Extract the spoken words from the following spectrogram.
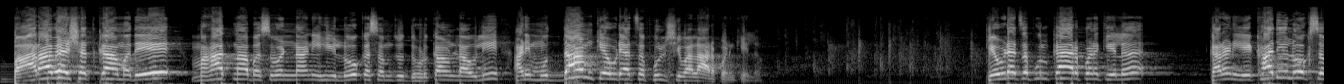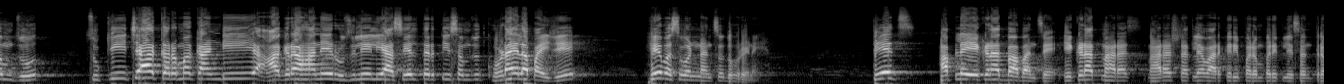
बाराव्या शतकामध्ये महात्मा बसवण्णांनी ही लोक समजूत धुडकावून लावली आणि मुद्दाम केवड्याचं फूल शिवाला अर्पण केलं. केवड्याचं फूल का अर्पण केलं? कारण एखादी लोक समजूत चुकीच्या कर्मकांडी आग्रहाने रुजलेली असेल तर ती समजूत खोडायला पाहिजे हे बसवण्णांचं धोरण आहे. तेच आपल्या एकनाथ बाबांचे एकनाथ महाराज महाराष्ट्रातल्या वारकरी परंपरेतले संत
